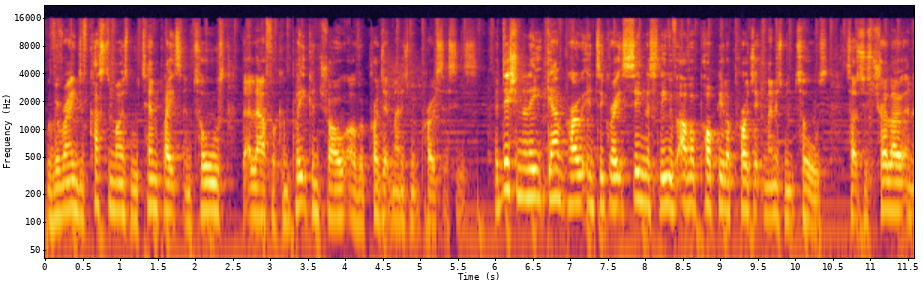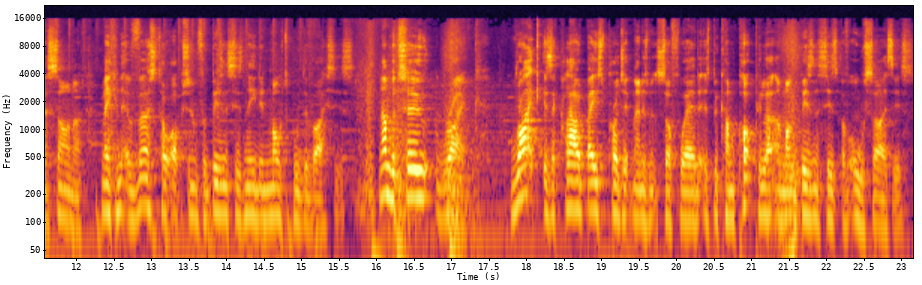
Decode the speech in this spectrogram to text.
with a range of customizable templates and tools that allow for complete control over project management processes. Additionally, Gantt Pro integrates seamlessly with other popular project management tools such as Trello and Asana, making it a versatile option for businesses needing multiple devices. Number two, Wrike. Wrike is a cloud-based project management software that has become popular among businesses of all sizes.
